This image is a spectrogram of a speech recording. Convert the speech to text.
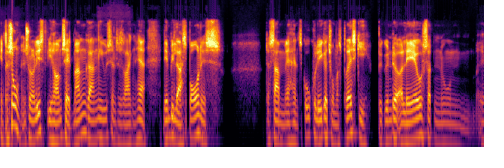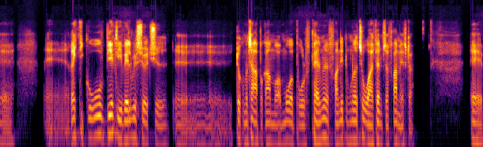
en person, en journalist, vi har omtalt mange gange i udsendelsesrækken her, nemlig Lars Bornes, der sammen med hans gode kollega Thomas Breski begyndte at lave sådan nogle øh, øh, rigtig gode, virkelig velresearchede øh, dokumentarprogrammer om mordet på Olof Palme fra 1992 og frem efter. Øh,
